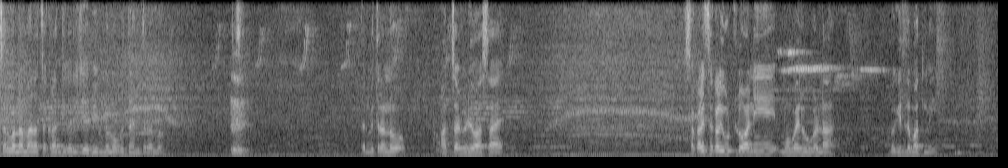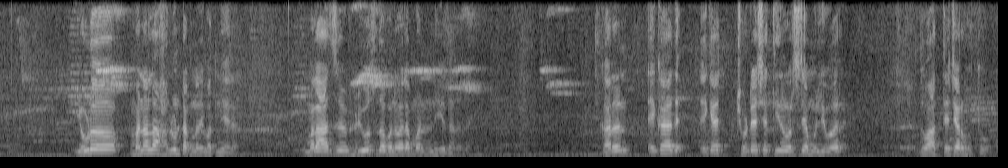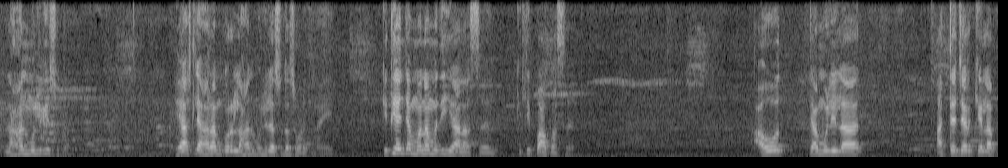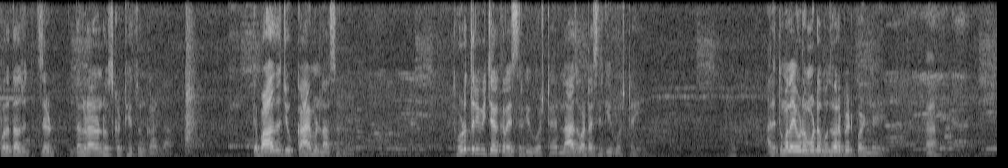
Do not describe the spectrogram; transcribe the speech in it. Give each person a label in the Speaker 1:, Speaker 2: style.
Speaker 1: सर्वांना मानाचा क्रांतिकारी जय भीम. नमो बुद्धा मित्रांनो. तर मित्रांनो आजचा व्हिडिओ असा आहे. सकाळी सकाळी उठलो आणि मोबाईल उघडला. बघितलं बातमी. एवढं मनाला हलवून टाकणारी बातमी आहे ना. मला आज व्हिडिओसुद्धा बनवायला मन हे झालं नाही. कारण एका एका छोट्याशा तीन वर्षाच्या मुलीवर जो अत्याचार होतो लहान मुलगी सुद्धा. हे असले हराम करून लहान मुलीला सुद्धा सोडत नाहीत किती यांच्या मनामध्ये हे आलं असेल किती पाप असेल. अहो त्या मुलीला अत्याचार केला परत अजून तिचं दगडानं डोसकं ठेचून काढला. त्या बाळाचा जीव काय म्हणला असेल? थोडं तरी विचार करायसारखी गोष्ट आहे लाज वाटायसारखी गोष्ट आहे अरे तुम्हाला एवढं मोठं बुधवारपेठ पडलं आहे हां?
